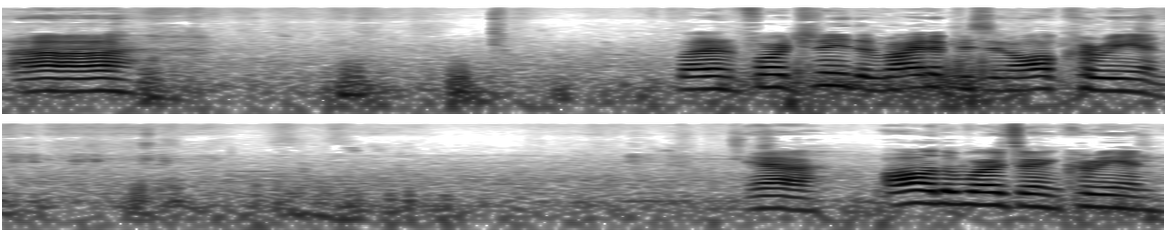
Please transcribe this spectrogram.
Uh, but unfortunately, the write-up is in all Korean. Yeah, all the words are in Korean.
